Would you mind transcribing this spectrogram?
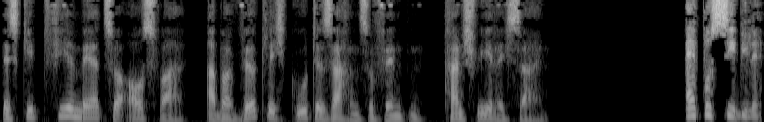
Es gibt viel mehr zur Auswahl, aber wirklich gute Sachen zu finden, kann schwierig sein. È possibile.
